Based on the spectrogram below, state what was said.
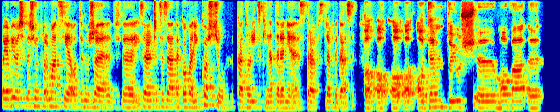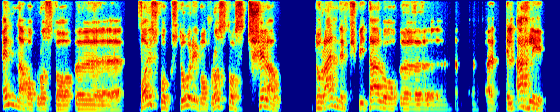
Pojawiły się też informacje o tym, że Izraelczycy zaatakowali kościół katolicki na terenie strefy gazy. O, o, o, o tym to już e, mowa e, inna po prostu. E, wojsko, który po prostu strzelał do rannych w szpitalu El Ahli,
